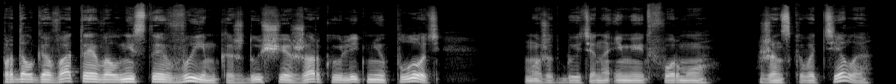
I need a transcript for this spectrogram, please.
продолговатая волнистая выемка, ждущая жаркую летнюю плоть. Может быть, она имеет форму женского тела?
